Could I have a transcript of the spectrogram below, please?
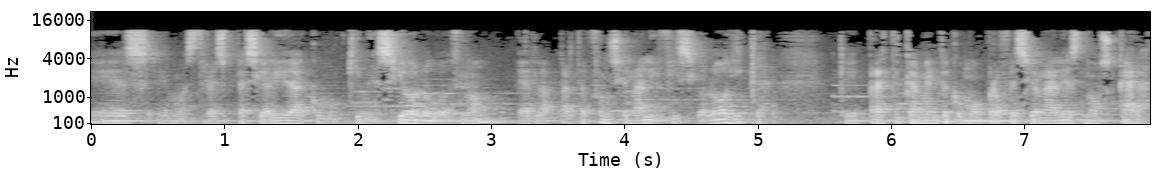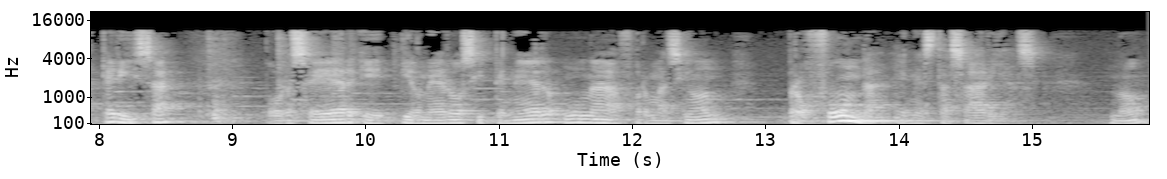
es nuestra especialidad como kinesiólogos, ¿no? Ver la parte funcional y fisiológica que prácticamente como profesionales nos caracteriza por ser eh, pioneros y tener una formación profunda en estas áreas, ¿no?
